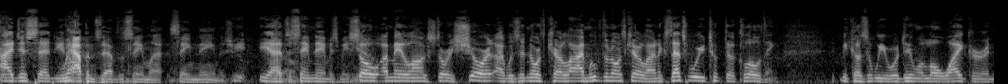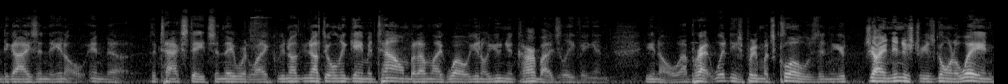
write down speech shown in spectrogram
I just said, you Who know, happens to have the same la- same name as you? yeah, it's the same name as me. So I made a long story short. I was in North Carolina. I moved to North Carolina because that's where we took the clothing, because we were dealing with Lowell Weicker and the guys in the, you know in the, the tax states, and they were like, you know, you're not the only game in town. But I'm like, well, you know, Union Carbide's leaving, and you know, uh, Pratt Whitney's pretty much closed, and your giant industry is going away, and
